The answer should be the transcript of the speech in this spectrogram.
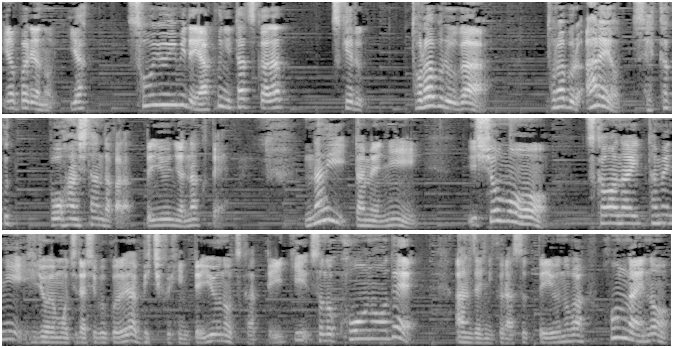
やっぱりあの、や、そういう意味で役に立つからつける。トラブルが、トラブルあれよ。せっかく防犯したんだからっていうんじゃなくて、ないために、一生もう使わないために非常用持ち出し袋や備蓄品っていうのを使っていき、その効能で安全に暮らすっていうのが本来の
